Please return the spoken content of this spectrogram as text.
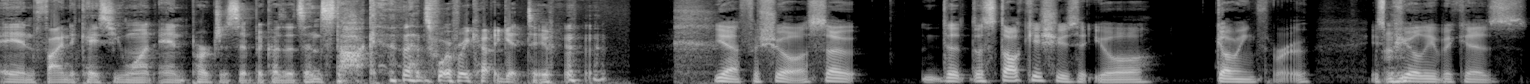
and find a case you want and purchase it because it's in stock. That's where we got to get to. Yeah, for sure. So the the stock issues that you're going through is Mm-hmm. purely because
